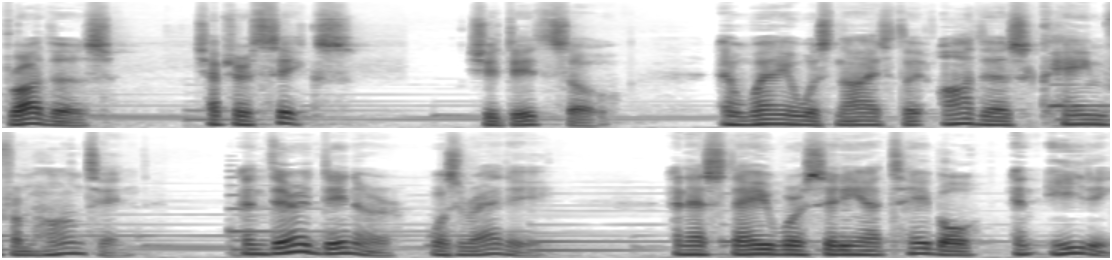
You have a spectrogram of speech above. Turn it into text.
Brothers, chapter 6. She did so, and when it was night, the others came from hunting, and their dinner was ready. And as they were sitting at table and eating,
